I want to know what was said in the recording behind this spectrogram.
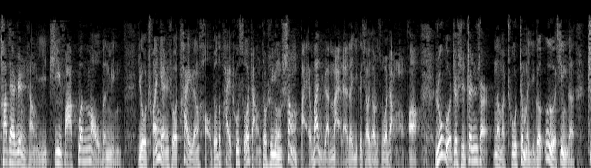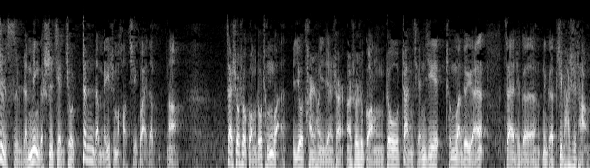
他在任上以批发官帽闻名。有传言说，太原好多的派出所长都是用上百万元买来的一个小小的所长啊。如果这是真事儿，那么出这么一个恶性的致死人命的事件，就真的没什么好奇怪的了啊。再说说广州城管，又摊上一件事儿啊，说是广州站前街城管队员在这个那个批发市场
